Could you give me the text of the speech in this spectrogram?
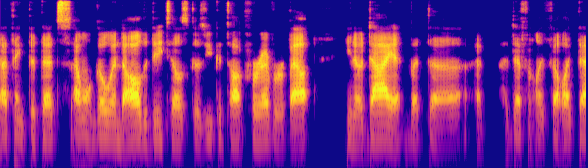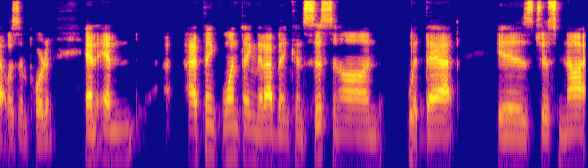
I think that that's I won't go into all the details because you could talk forever about you know diet, but uh, I, I definitely felt like that was important. And and I think one thing that I've been consistent on with that is just not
